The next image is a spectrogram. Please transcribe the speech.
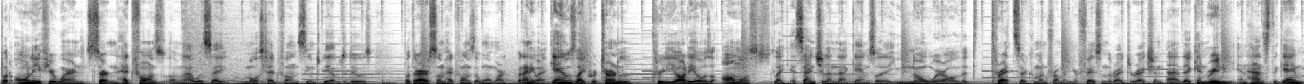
but only if you're wearing certain headphones. I, mean, I will say most headphones seem to be able to do it but there are some headphones that won't work. But anyway, games like Returnal 3D audio is almost like essential in that game so that you know where all the threats are coming from and you're facing the right direction. Uh, they can really enhance the game.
